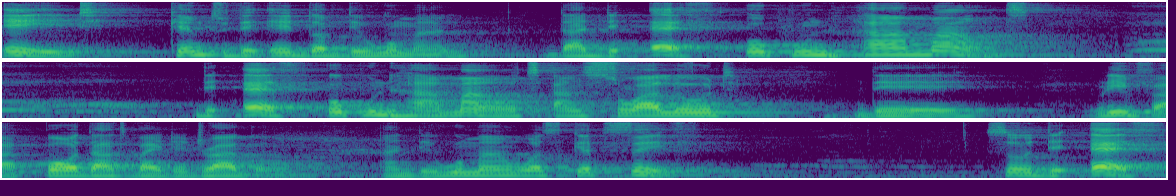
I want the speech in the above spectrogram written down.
aid, came to the aid of the woman, that the earth opened her mouth the earth opened her mouth and swallowed the river poured out by the dragon, and the woman was kept safe. So the earth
